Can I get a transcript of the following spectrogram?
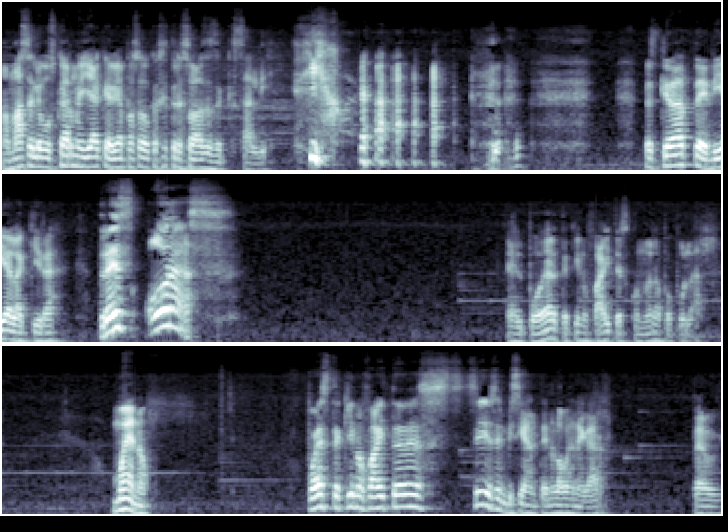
mamá salió a buscarme ya que había pasado casi tres horas desde que salí. Hijo. pues qué edad tenía la Kira. ¡Tres horas! El poder de Tequino Fighters cuando era popular. Bueno, pues Tequino Fighters sí es enviciante, no lo voy a negar. Pero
